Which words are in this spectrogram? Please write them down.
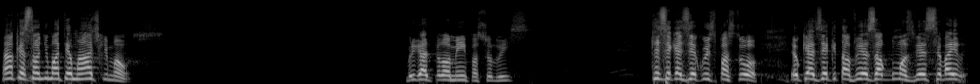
É uma questão de matemática, irmãos. Obrigado pelo amém, pastor Luiz. O que você quer dizer com isso, pastor? Eu quero dizer que talvez algumas vezes você vai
